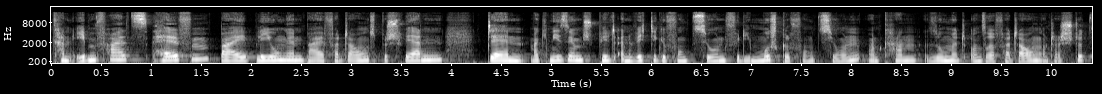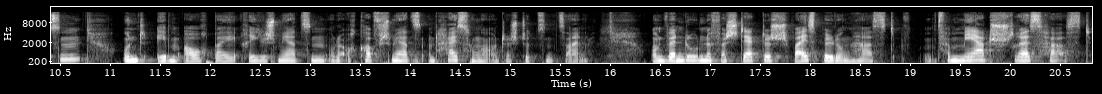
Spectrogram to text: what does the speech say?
kann ebenfalls helfen bei Blähungen, bei Verdauungsbeschwerden, denn Magnesium spielt eine wichtige Funktion für die Muskelfunktion und kann somit unsere Verdauung unterstützen und eben auch bei Regelschmerzen oder auch Kopfschmerzen und Heißhunger unterstützend sein. Und wenn du eine verstärkte Schweißbildung hast, vermehrt Stress hast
